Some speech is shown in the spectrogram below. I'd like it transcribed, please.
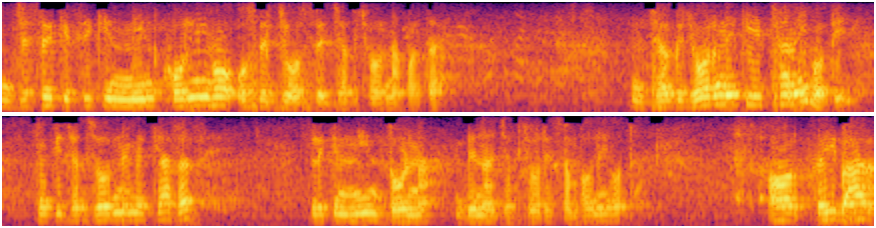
जिससे किसी की नींद खोलनी हो उसे ज़ोर से झकझोरना पड़ता है। झकझोरने की इच्छा नहीं होती, क्योंकि झकझोरने में क्या रस है? लेकिन नींद तोड़ना बिना झकझोरे संभव नहीं होता। और कई बार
